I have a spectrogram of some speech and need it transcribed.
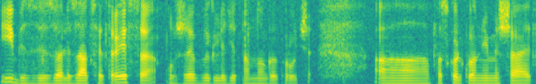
И без визуализации трейса уже выглядит намного круче, а, поскольку он не мешает.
